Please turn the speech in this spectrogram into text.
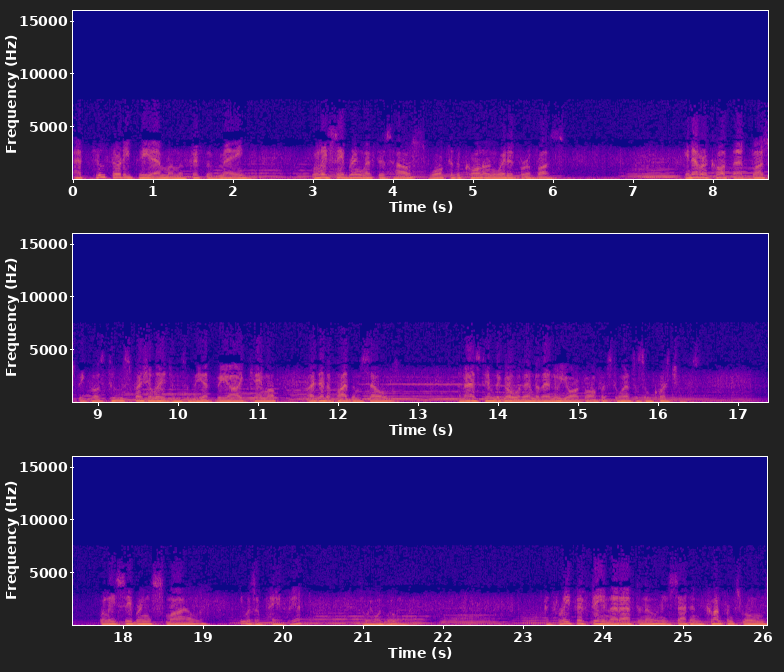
At 2.30 p.m. on the 5th of May, Willie Sebring left his house, walked to the corner, and waited for a bus. He never caught that bus because two special agents of the FBI came up, identified themselves, and asked him to go with them to their New York office to answer some questions. Willie Sebring smiled. He was a patriot, so he went willingly. At 3.15 that afternoon, he sat in conference room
